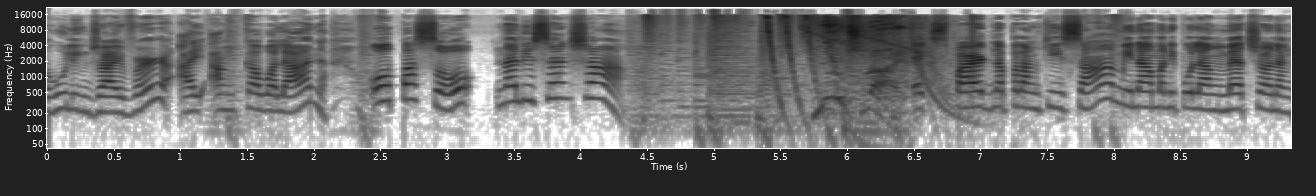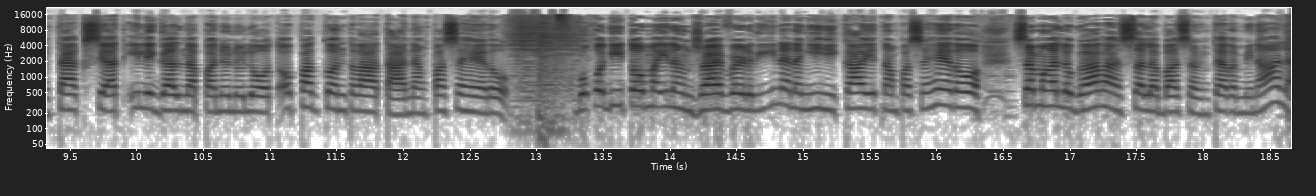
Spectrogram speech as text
nahuling driver ay ang kawalan o paso na lisensya. Newsline. Expired na prangkisa, minamanipulang metro ng taxi at illegal na panunulot o pagkontrata ng pasahero. Bukod dito, may ilang driver rin na nangihikayat ng pasahero sa mga lugar sa labas ng terminal,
